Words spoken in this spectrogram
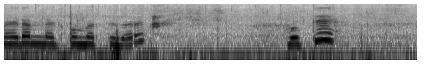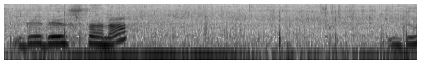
ಮೇಡಮ್ ನಡ್ಕೊಂಡು ಬರ್ತಿದ್ದಾರೆ. ಓಕೆ ಇದೇ ದೇವಸ್ಥಾನ. ಇದು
